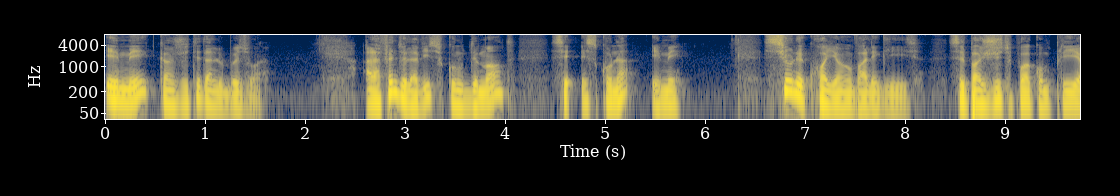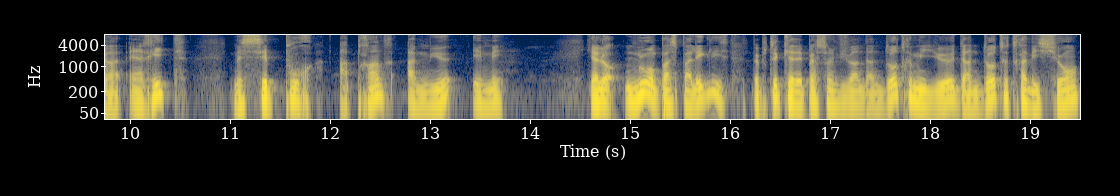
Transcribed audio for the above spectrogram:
aimé quand j'étais dans le besoin? À la fin de la vie, ce qu'on nous demande, c'est est-ce qu'on a aimé? Si on est croyant, on va à l'église. Ce n'est pas juste pour accomplir un rite, mais c'est pour apprendre à mieux aimer. Et alors, nous, on passe pas à l'église. Mais peut-être qu'il y a des personnes vivant dans d'autres milieux, dans d'autres traditions,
